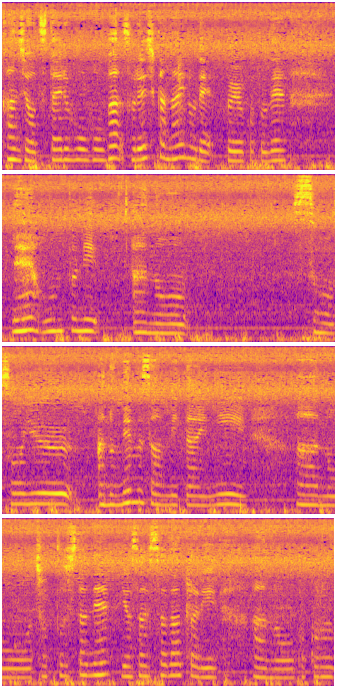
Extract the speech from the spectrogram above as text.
感謝を伝える方法がそれしかないのでということでね本当にあのそうそういうあのメムさんみたいにあのちょっとしたね優しさだったりあの心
